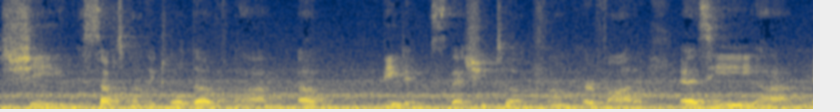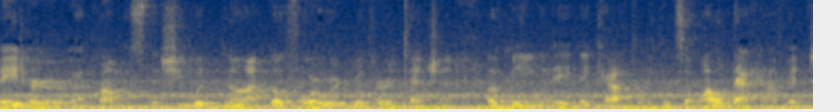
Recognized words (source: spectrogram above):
she subsequently told of, of beatings that she took from her father as he uh, made her uh, promise that she would not go forward with her intention of being a, a Catholic. And so all of that happened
